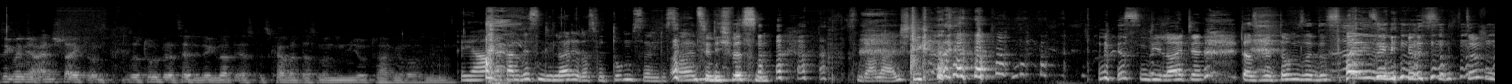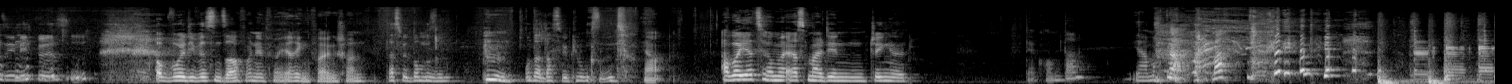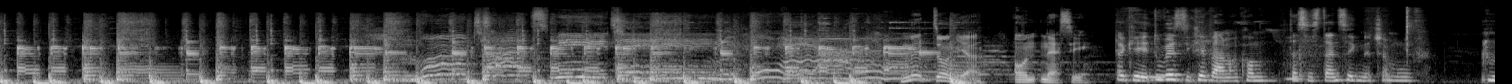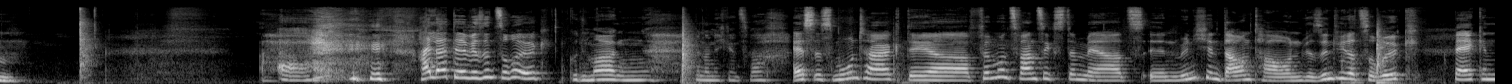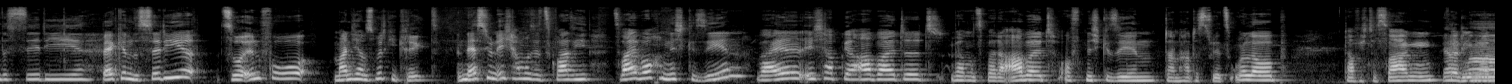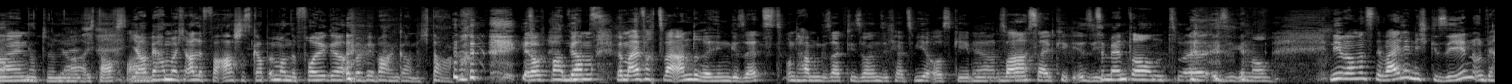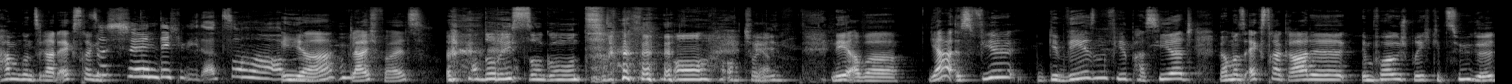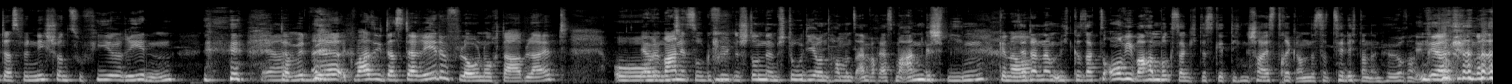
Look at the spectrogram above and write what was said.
Wenn ihr einsteigt und so tut, als hättet ihr gerade erst discovered, dass man den Mute-Tage rausnimmt. Ja, aber dann wissen die Leute, dass wir dumm sind. Das sollen sie nicht wissen. Das ist ein geiler Einstieg. Dann wissen die Leute, dass wir dumm sind. Das sollen sie nicht wissen. Das dürfen sie nicht wissen. Obwohl, die wissen es auch von den vorherigen Folgen schon. Dass wir dumm sind. Oder dass wir klug sind. Ja. Aber jetzt hören wir erstmal den Jingle. Der kommt dann? Ja, mach. mach. Und Nessie. Okay, du willst die Kippe einmal kommen. Das ist dein Signature Move. Ah. Hi Leute, wir sind zurück. Guten Morgen. Ich bin noch nicht ganz wach. Es ist Montag, der 25. März in München Downtown. Wir sind wieder zurück. Back in the city. Back in the city. Zur Info, manche haben es mitgekriegt. Nessie und ich haben uns jetzt quasi zwei Wochen nicht gesehen, weil ich habe gearbeitet. Wir haben uns bei der Arbeit oft nicht gesehen. Dann hattest du jetzt Urlaub. Darf ich das sagen? Ja, klar, ein? natürlich. Ja, ich darf sagen. Ja, wir haben euch alle verarscht. Es gab immer eine Folge, aber wir waren gar nicht da. Genau, war wir, haben, wir haben einfach zwei andere hingesetzt und haben gesagt, die sollen sich als wir ausgeben. Ja, das war war- Sidekick Izzy. Samantha und äh, Izzy, genau. Nee, wir haben uns eine Weile nicht gesehen und wir haben uns gerade extra ge schön, dich wieder zu haben. Ja, gleichfalls. Du riechst so gut. Oh, oh Entschuldigung. Nee, aber ja, ist viel gewesen, viel passiert. Wir haben uns extra gerade im Vorgespräch gezügelt, dass wir nicht schon zu viel reden, Ja. damit wir quasi, dass der Redeflow noch da bleibt. Und Ja, wir waren jetzt so gefühlt eine Stunde im Studio und haben uns einfach erstmal angeschwiegen. Genau. Sie hat dann nämlich gesagt, so, oh, wie war Hamburg? Sag ich, das geht dich einen Scheißdreck an. Das erzähle ich dann den Hörern. Ja, genau.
